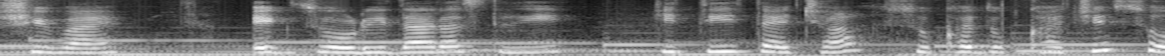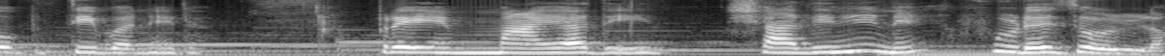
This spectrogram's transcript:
शिवाय एक जोडीदार असली की ती त्याच्या सुखदुःखाची सोबती बनेल. प्रेम माया देईल शालिनीने पुढे जोडलं.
